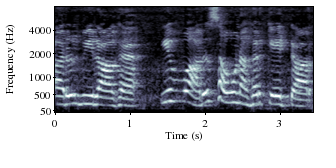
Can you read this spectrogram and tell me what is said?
அருள்வீராக. இவ்வாறு சவுனகர் கேட்டார்.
